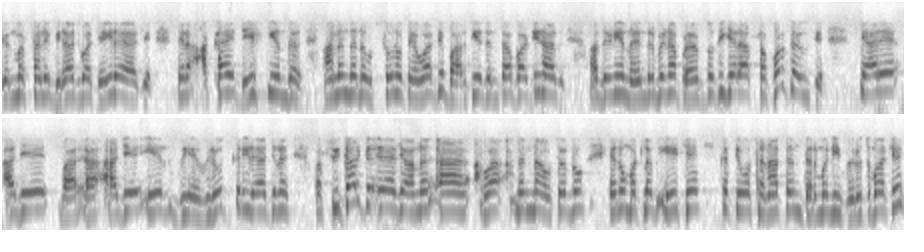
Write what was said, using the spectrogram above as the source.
જન્મસ્થાને બિરાજવા જઈ રહ્યા છે. ત્યારે આખા એ દેશની અંદર આનંદ અને ઉત્સવનો તહેવાર છે. ભારતીય જનતા પાર્ટીના આદરણીય નરેન્દ્રભાઈના પ્રયત્નોથી જ્યારે આ સફળ થયું છે, ત્યારે આજે આજે એ વિરોધ કરી રહ્યા છે અને અસ્વીકાર કરી રહ્યા છે આવા આનંદના અવસરનો. એનો મતલબ એ છે કે તેઓ સનાતન ધર્મની વિરુદ્ધમાં છે,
